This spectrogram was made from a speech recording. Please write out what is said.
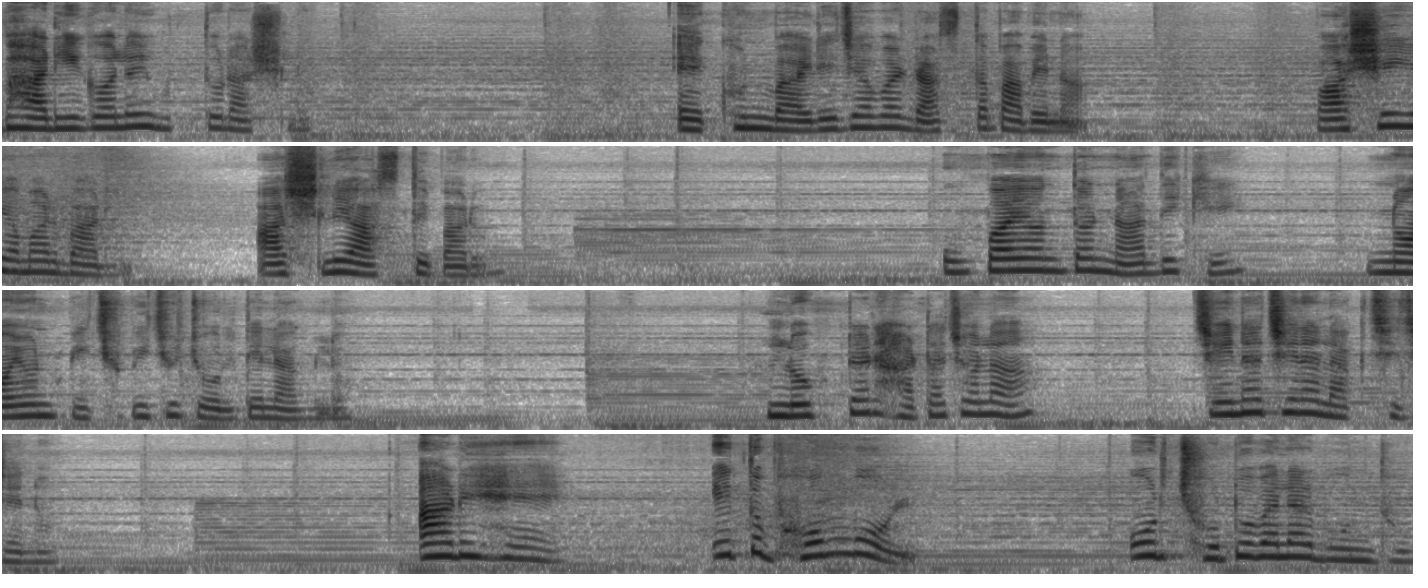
ভারী গলায় উত্তর আসলো, এখন বাইরে যাওয়ার রাস্তা পাবে না। পাশেই আমার বাড়ি, আসলে আসতে পারো। উপায়ন্তর না দেখে নয়ন পিছু পিছু চলতে লাগল। লোকটার হাঁটা চলা চেনা চেনা লাগছে যেন। আরে হ্যাঁ এ তো ভোম্বল, ওর ছোটবেলার বন্ধু।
